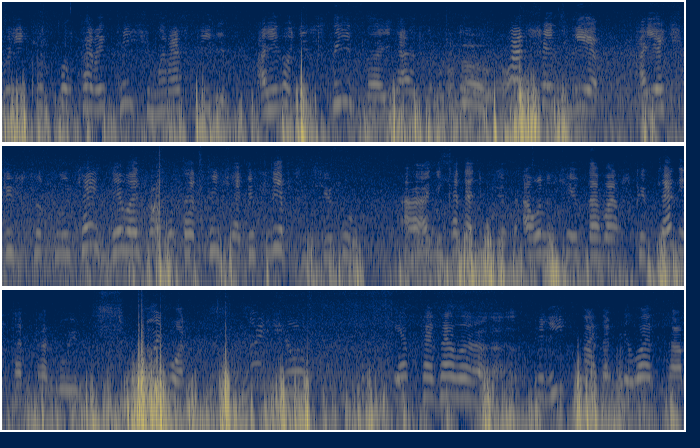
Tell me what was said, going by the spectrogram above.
Валентин полторы тысячи мы распилим. А его не стыдно, я Ну да. шесть лет, а я 400 получаю, где возьму полторы тысячи, а без хлебца сижу. А никогда не будет. А он еще и товар спиртяги там торгует. Ну и вот. Ну еще я сказала, пилить надо, пила там.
